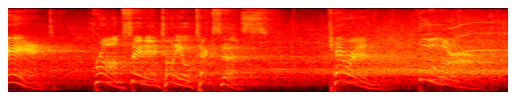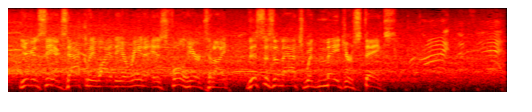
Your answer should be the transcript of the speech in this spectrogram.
And from San Antonio, Texas, Karen Fuller. You can see exactly why the arena is full here tonight. This is a match with major stakes. Alright, that's it.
